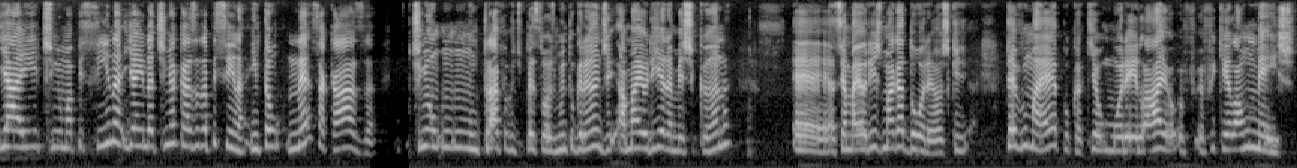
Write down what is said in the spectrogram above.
E aí tinha uma piscina e ainda tinha a casa da piscina. Então, nessa casa, tinha um, um, um tráfego de pessoas muito grande, a maioria era mexicana, é, assim, a maioria esmagadora. Eu acho que teve uma época que eu morei lá, eu, eu fiquei lá um mês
